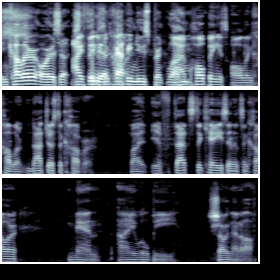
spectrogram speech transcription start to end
In color, or is it I think maybe it's in crappy color. newsprint one? I'm hoping it's all in color, not just a cover. But if that's the case and it's in color, man, I will be showing that off.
